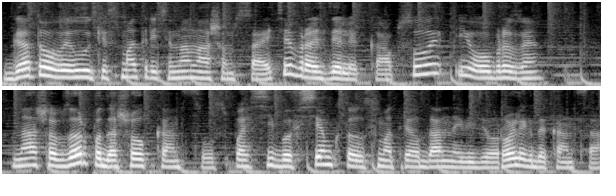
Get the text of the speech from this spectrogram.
Готовые луки смотрите на нашем сайте в разделе «Капсулы и образы». Наш обзор подошел к концу. Спасибо всем, кто досмотрел данный видеоролик до конца.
